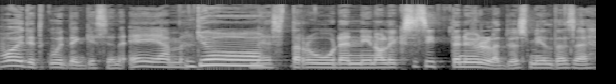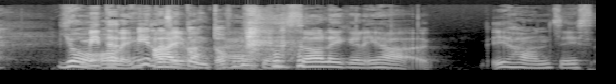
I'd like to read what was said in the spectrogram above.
voitit kuitenkin sen EM-mestaruuden, niin oliko se sitten yllätys, miltä se, joo, mitä, oli. miltä Aivan se tuntui? Täysin. Se oli kyllä ihan, ihan siis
